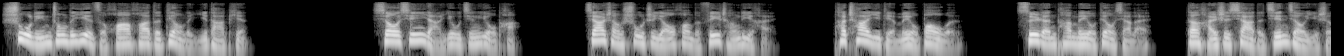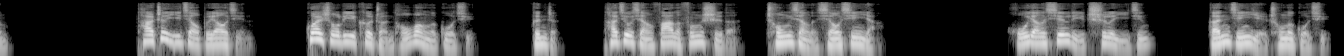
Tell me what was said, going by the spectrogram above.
树林中的叶子哗哗的掉了一大片。肖新雅又惊又怕，加上树枝摇晃的非常厉害，她差一点没有抱稳，虽然她没有掉下来。但还是吓得尖叫一声。他这一叫不要紧，怪兽立刻转头望了过去，跟着他就像发了疯似的，冲向了肖新雅。胡杨心里吃了一惊，赶紧也冲了过去。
